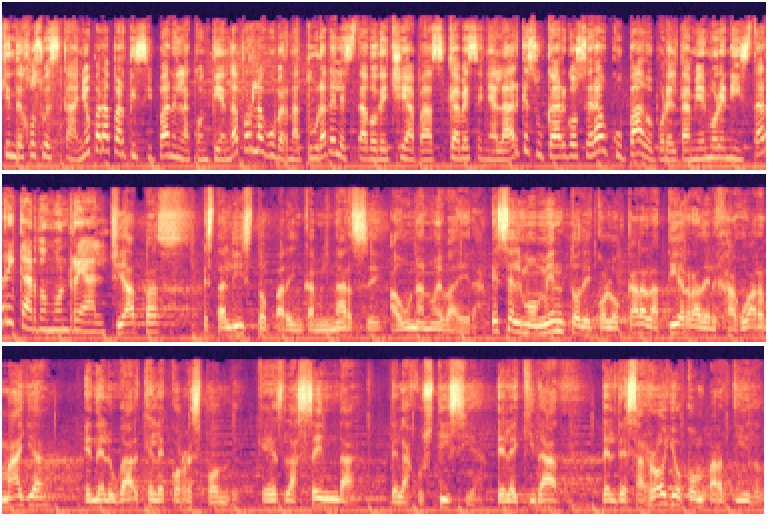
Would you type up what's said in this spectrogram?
quien dejó su escaño para participar en la contienda por la gubernatura del estado de Chiapas. Cabe señalar que su cargo será ocupado por el también morenista Ricardo Monreal. Chiapas está listo para encaminarse a una nueva era. Es el momento de colocar a la tierra del jaguar maya en el lugar que le corresponde, que es la senda de la justicia, de la equidad del desarrollo compartido,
